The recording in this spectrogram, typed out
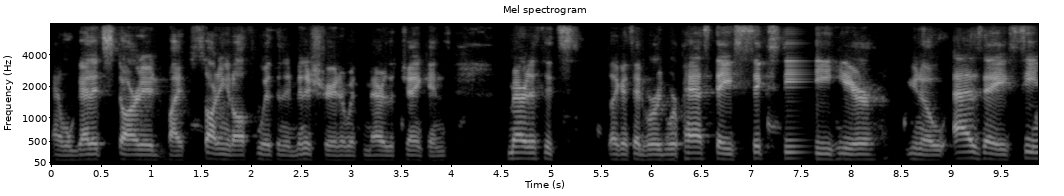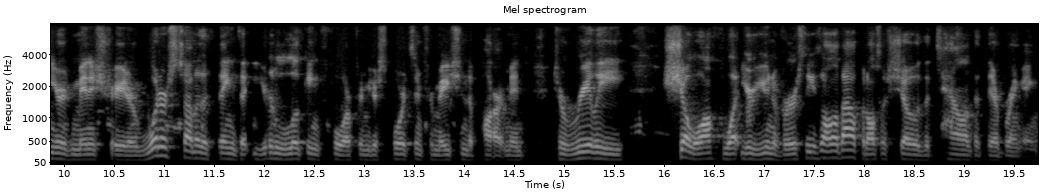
and we'll get it started by starting it off with an administrator with Meredith Jenkins. Meredith, it's like I said, we're, we're past day 60 here. You know, as a senior administrator, what are some of the things that you're looking for from your sports information department to really show off what your university is all about, but also show the talent that they're bringing?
